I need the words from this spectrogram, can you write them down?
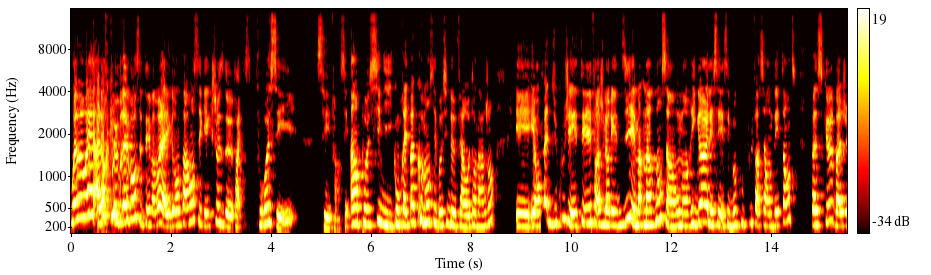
ouais. ouais ouais alors que vraiment c'était ben voilà les grands-parents c'est quelque chose de enfin pour eux c'est c'est enfin c'est impossible. Ils comprennent pas comment c'est possible de faire autant d'argent. Et, et, en fait du coup j'ai été enfin je leur ai dit et maintenant c'est on en rigole et c'est beaucoup plus enfin c'est en détente parce que bah je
